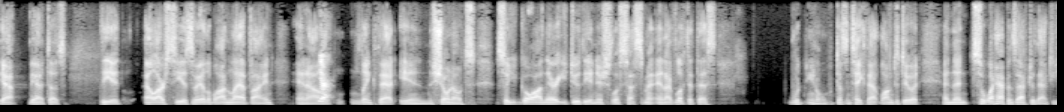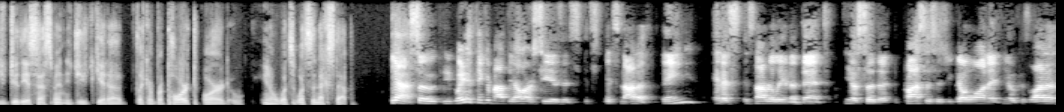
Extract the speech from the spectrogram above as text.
Yeah, yeah, it does. The LRC is available on LabVine, and I'll yeah. link that in the show notes. So you go on there, you do the initial assessment, and I've looked at this. Would you know? Doesn't take that long to do it, and then so what happens after that? Do you do the assessment? Did you get a like a report, or you know what's what's the next step? Yeah. So the way to think about the LRC is it's it's it's not a thing and it's it's not really an event. You know, so the, process as you go on it, you know, because a lot of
